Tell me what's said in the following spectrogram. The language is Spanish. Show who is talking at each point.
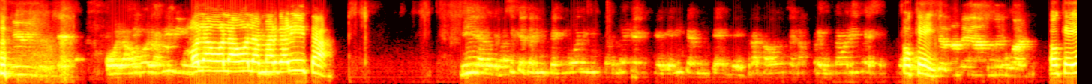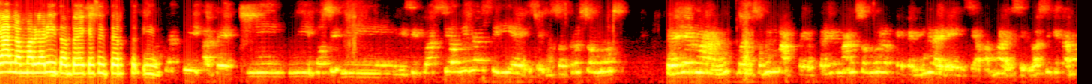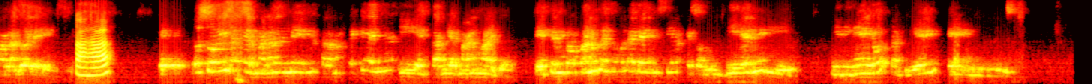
Speaker 1: Hola, hola, Vivi.
Speaker 2: Hola, hola, hola, Margarita.
Speaker 1: Mira, lo que pasa es que tengo el internet que, que es intermitente. He tratado de hacer las preguntas varias veces.
Speaker 2: Ok, ok, hazla, Margarita, antes de que se inter...
Speaker 1: Entonces, fíjate, mi, mi- mi situación es la siguiente. Nosotros somos tres hermanos, bueno, somos más, pero tres hermanos somos los que tenemos la herencia, vamos a decirlo así, que estamos hablando de la herencia.
Speaker 2: Ajá,
Speaker 1: Eh, yo soy la hermana del medio, está la más pequeña, y está mi hermano mayor. Este, mi papá nos dejó la herencia, que son bienes y, y dinero también, en,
